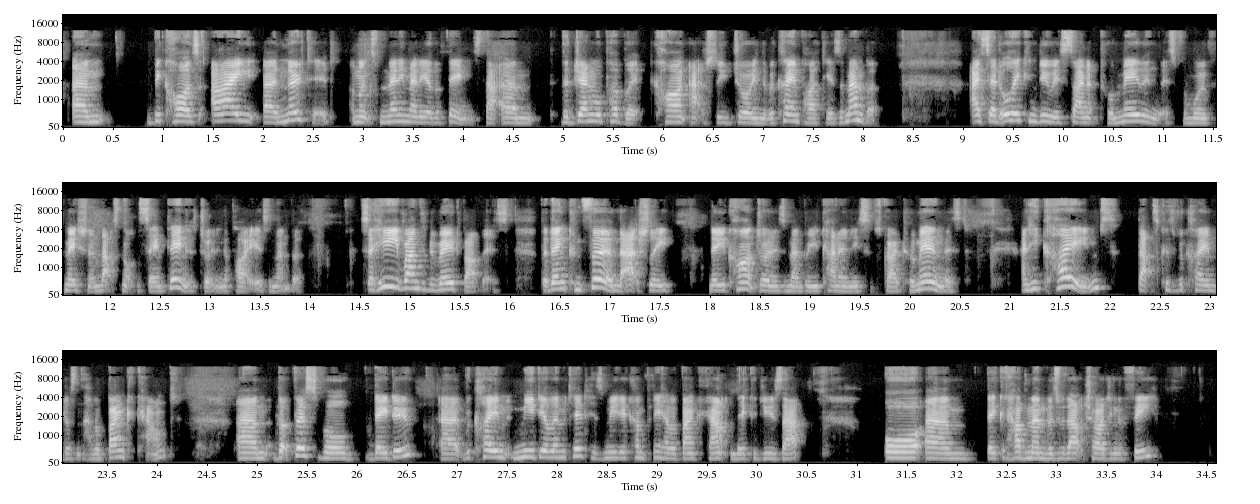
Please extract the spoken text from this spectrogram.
Um, because I uh, noted, amongst many, many other things, that um, the general public can't actually join the Reclaim Party as a member. I said all they can do is sign up to a mailing list for more information, and that's not the same thing as joining a party as a member. So he ranted and raved about this, but then confirmed that actually, no, you can't join as a member, you can only subscribe to a mailing list. And he claims that's because Reclaim doesn't have a bank account. Um, but first of all, they do. Uh, Reclaim Media Limited, his media company, have a bank account and they could use that. Or um, they could have members without charging a fee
